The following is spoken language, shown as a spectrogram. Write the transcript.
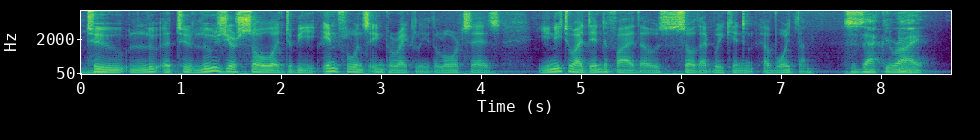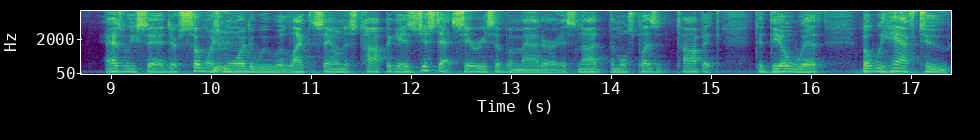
mm. to, uh, to lose your soul and to be influenced incorrectly. The Lord says, you need to identify those so that we can avoid them. That's exactly right as we said, there's so much more that we would like to say on this topic. It's just that serious of a matter. It's not the most pleasant topic to deal with, but we have to.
